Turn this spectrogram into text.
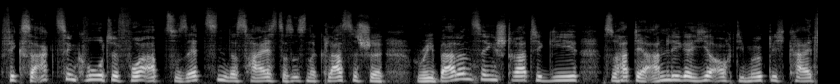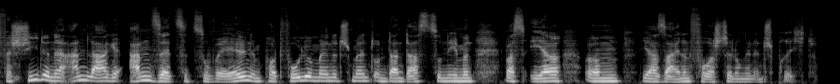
fixe Aktienquote vorab zu setzen. Das heißt, das ist eine klassische Rebalancing-Strategie. So hat der Anleger hier auch die Möglichkeit, verschiedene Anlageansätze zu wählen im Portfolio-Management und dann das zu nehmen, was er ähm, ja seinen Vorstellungen entspricht.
